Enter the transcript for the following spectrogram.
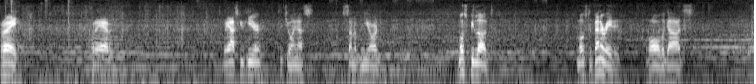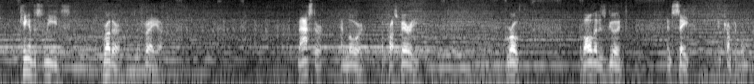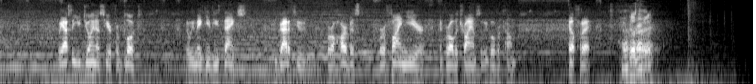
Frey. Freyr. We ask you here to join us, son of Njord. Most beloved, most venerated of all the gods. King of the Swedes, brother to Freya. Master and Lord of prosperity, of growth, of all that is good and safe and comfortable. We ask that you join us here for Blot, that we may give you thanks and gratitude for a harvest, for a fine year, and for all the triumphs that we've overcome. Hail Frey.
